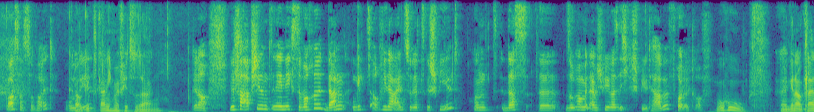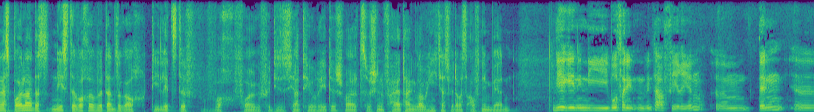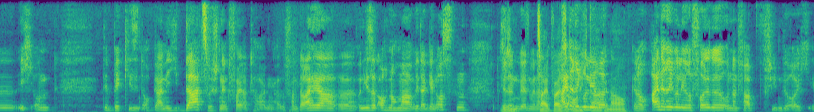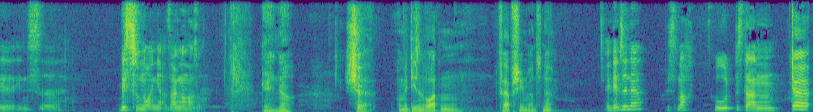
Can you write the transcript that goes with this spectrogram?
war's das soweit. Und Genau, wir- gibt's gar nicht mehr viel zu sagen. Genau. Wir verabschieden uns in die nächste Woche. Dann gibt's auch wieder ein zuletzt gespielt. Und das äh, sogar mit einem Spiel, was ich gespielt habe. Freut euch drauf. Wuhu. Äh, genau, kleiner Spoiler, das nächste Woche wird dann sogar auch die letzte Woche Folge für dieses Jahr theoretisch, weil zwischen den Feiertagen glaube ich nicht, dass wir da was aufnehmen werden. Wir gehen in die wohlverdienten Winterferien, ähm, denn äh, ich und der Becky sind auch gar nicht da zwischen den Feiertagen. Also von daher, äh, und ihr seid auch noch mal wieder gen Osten. Wir sind werden wir dann zeitweise eine auch nicht reguläre, da, genau. genau, eine reguläre Folge und dann verabschieden wir euch äh, ins äh, bis zum neuen Jahr, sagen wir mal so. Genau. Schön. Äh, und mit diesen Worten verabschieden wir uns, ne? In dem Sinne, bis macht's gut, bis dann. Tschö.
